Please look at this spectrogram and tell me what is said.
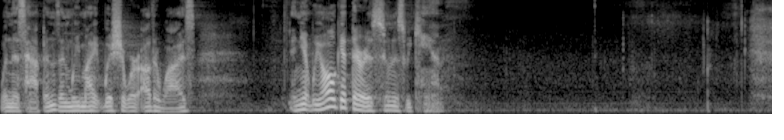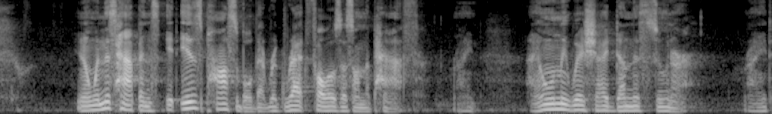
when this happens, and we might wish it were otherwise. And yet we all get there as soon as we can. You know, when this happens, it is possible that regret follows us on the path. I only wish I'd done this sooner, right?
